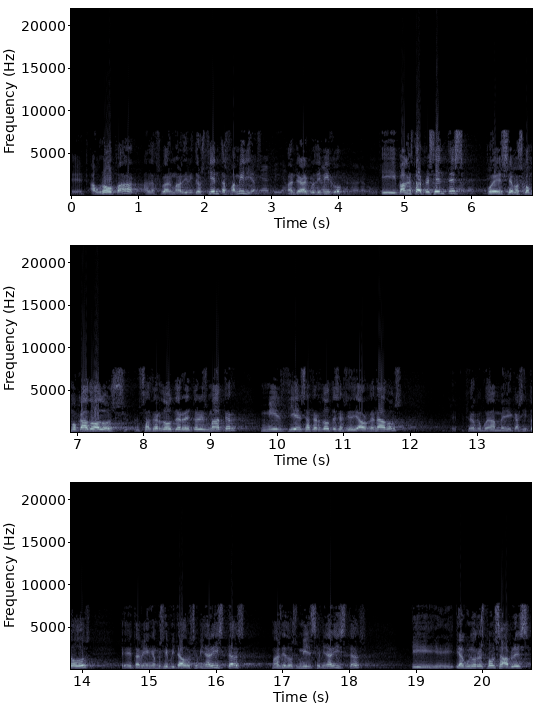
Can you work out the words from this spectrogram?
eh, a Europa, a las ciudades más difíciles, 200 familias van a entregar el crucifijo y van a estar presentes, pues hemos convocado a los sacerdotes redentores mater, 1100 sacerdotes han sido ya ordenados, espero que puedan venir casi todos. Eh, también hemos invitado seminaristas, más de 2.000 seminaristas, y, algunos responsables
